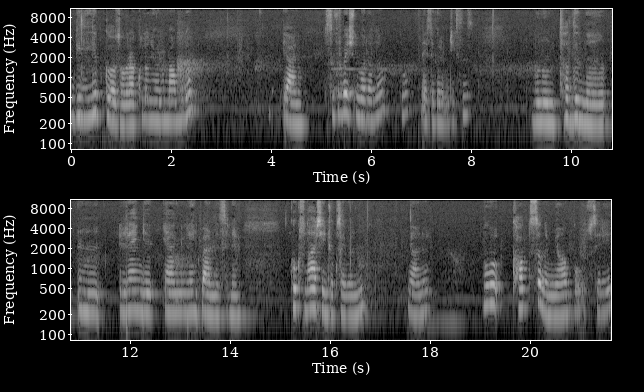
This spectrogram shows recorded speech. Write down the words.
bir lip gloss olarak kullanıyorum ben bunu. Yani 05 numaralı bu. Neyse göremeyeceksiniz. Bunun tadını, ım, rengi yani renk vermesini, kokusunu her şeyini çok seviyorum. Yani bu kalktı sanırım ya bu seri.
